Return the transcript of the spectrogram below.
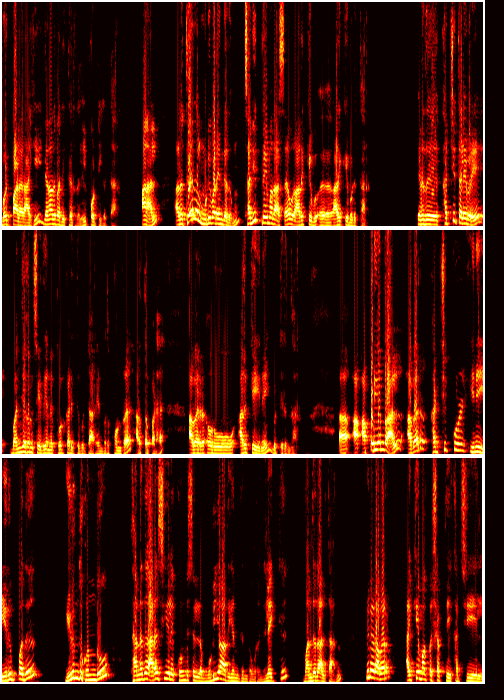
வேட்பாளராகி ஜனாதிபதி தேர்தலில் போட்டியிட்டார். ஆனால் அந்த தேர்தல் முடிவடைந்ததும் சஜித் பிரேமதாச ஒரு அறிக்கை அஹ், அறிக்கை விடுத்தார். எனது கட்சி தலைவரே வஞ்சகம் செய்து என்னை தோற்கடித்து விட்டார் என்பது போன்ற அர்த்தப்பட அவர் ஒரு அறிக்கையினை விட்டிருந்தார். அஹ் அ- அப்படியென்றால் அவர் கட்சிக்குள் இனி இருப்பது இருந்து கொண்டு தனது அரசியலை கொண்டு செல்ல முடியாது என்கின்ற ஒரு நிலைக்கு வந்ததால் தான் பின்னர் அவர் ஐக்கிய மக்கள் சக்தி கட்சியில்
